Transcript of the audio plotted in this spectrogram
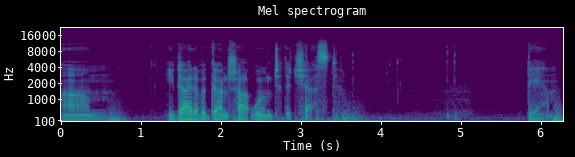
Um, he died of a gunshot wound to the chest. Damn.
